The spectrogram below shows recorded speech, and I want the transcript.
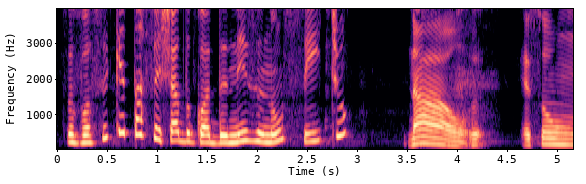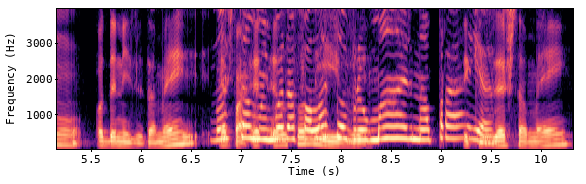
Se você quer estar fechado com a Denise num sítio, Não, é só um. Ô, Denise, também. nós estamos embora sou falar livre. sobre o mar na praia. Se quiseres também.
